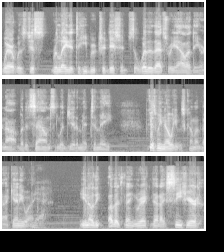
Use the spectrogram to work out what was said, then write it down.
where it was just related to Hebrew tradition. So whether that's reality or not, but it sounds legitimate to me because we know he was coming back anyway. Yeah. You know, the other thing, Rick, that I see here,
